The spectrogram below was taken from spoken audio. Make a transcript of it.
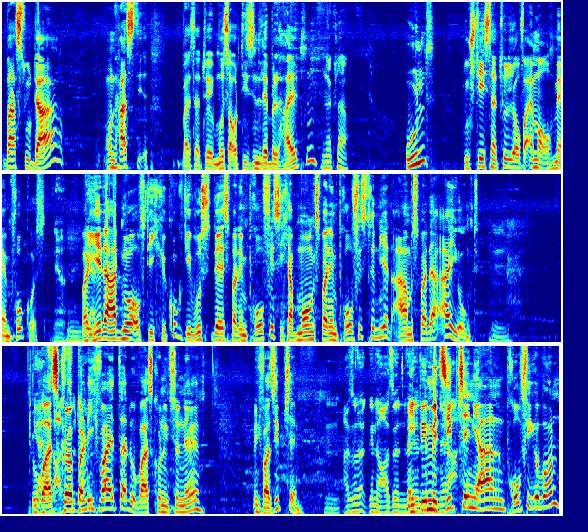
warst du da und hast, weil es natürlich muss auch diesen Level halten Na klar. und du stehst natürlich auf einmal auch mehr im Fokus. Ja. Weil ja. jeder hat nur auf dich geguckt. Die wussten, der ist bei den Profis. Ich habe morgens bei den Profis trainiert, abends bei der A-Jugend. Du Wie alt warst warst du körperlich weiter, du warst konditionell. Ich war 17. Hm, Also genau, also Ich du- bin mit wenn du- 17 Jahren Profi geworden,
